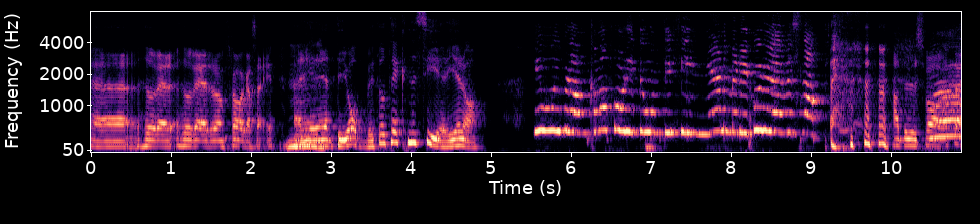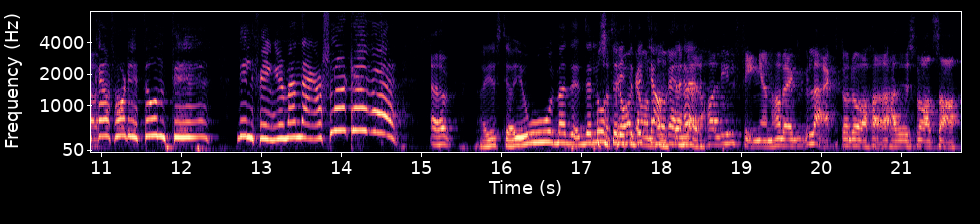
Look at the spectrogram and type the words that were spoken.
Eh, hur, är, hur är det de frågar sig? Mm. Men är det inte jobbigt att teckna serier då? Jo, ibland kan man få lite ont i fingern men det går över snabbt. Hade du svarat då? få lite ont i lillfinger men det går snart över. Eh, Ja, just det. Jo, men det, det låter lite bekant det här. har lillfingern, har det läkt? Och då ha- hade du svarat så här,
